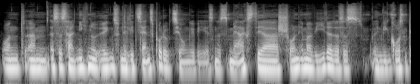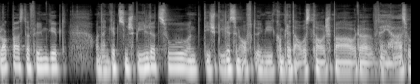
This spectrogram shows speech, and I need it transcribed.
Und ähm, es ist halt nicht nur irgend so eine Lizenzproduktion gewesen. Das merkst du ja schon immer wieder, dass es irgendwie einen großen Blockbuster-Film gibt und dann gibt es ein Spiel dazu und die Spiele sind oft irgendwie komplett austauschbar oder, oder ja, so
